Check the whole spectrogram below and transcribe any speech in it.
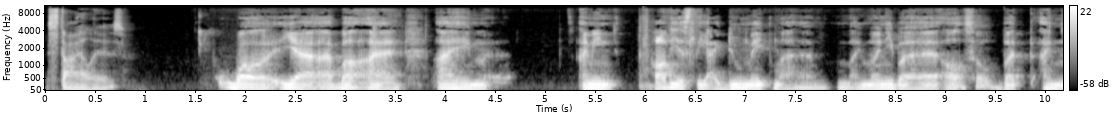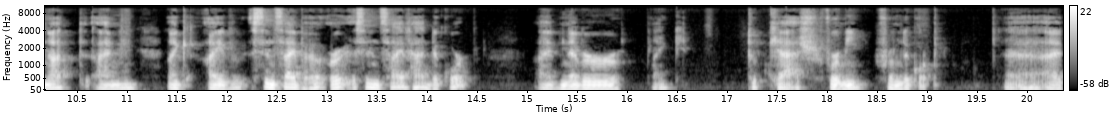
style is. Well, yeah, but I I'm I mean obviously I do make my my money, but also, but I'm not. I mean, like I've since I've since I've had the corp, I've never like took cash for me from the corp. Uh, mm-hmm. I've,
